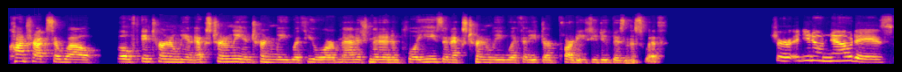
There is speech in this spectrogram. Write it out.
contracts are well both internally and externally, internally with your management and employees, and externally with any third parties you do business with. Sure. And you know, nowadays,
